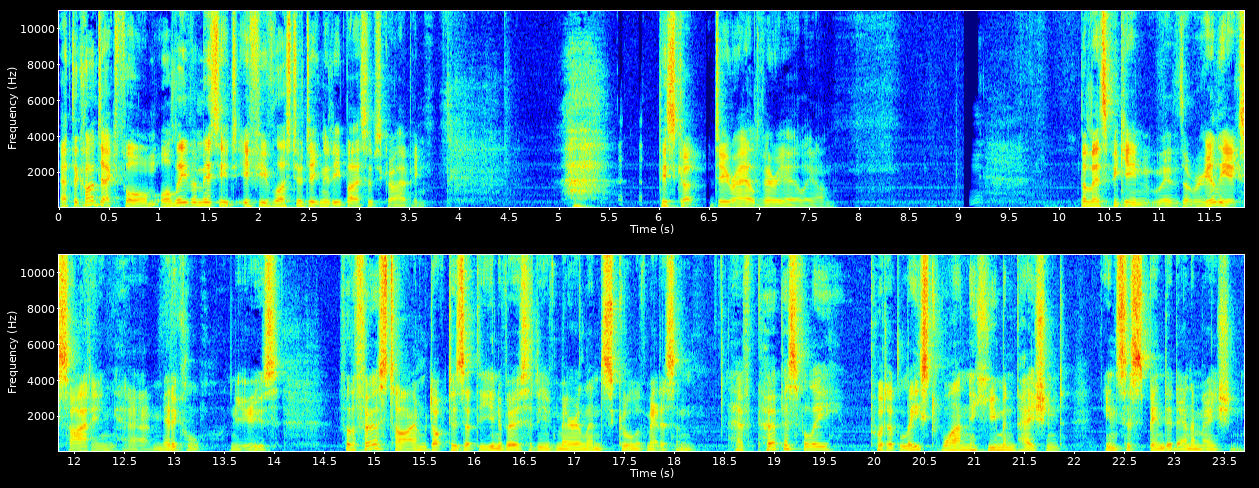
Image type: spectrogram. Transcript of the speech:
at the contact form or leave a message if you've lost your dignity by subscribing. this got derailed very early on. But let's begin with the really exciting uh, medical news. For the first time, doctors at the University of Maryland School of Medicine have purposefully put at least one human patient in suspended animation.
